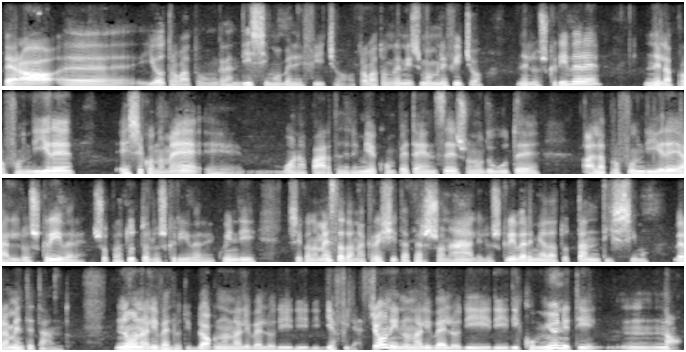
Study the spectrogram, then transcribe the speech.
però io ho trovato un grandissimo beneficio, ho trovato un grandissimo beneficio nello scrivere, nell'approfondire e secondo me eh, buona parte delle mie competenze sono dovute all'approfondire e allo scrivere, soprattutto allo scrivere. Quindi secondo me è stata una crescita personale, lo scrivere mi ha dato tantissimo, veramente tanto. Non a livello di blog, non a livello di, di, di affiliazioni, non a livello di, di community, mm, no,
